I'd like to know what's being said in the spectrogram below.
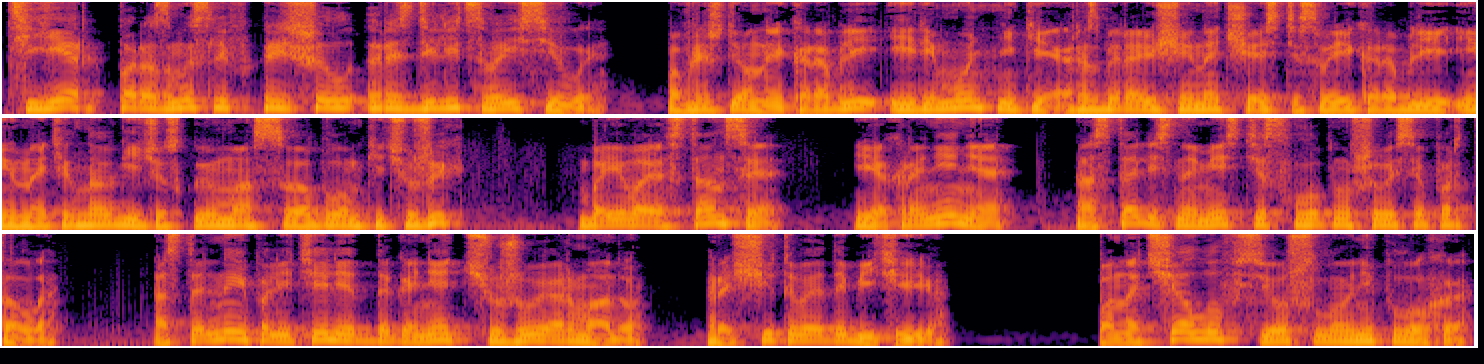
Тьер, поразмыслив, решил разделить свои силы. Поврежденные корабли и ремонтники, разбирающие на части свои корабли и на технологическую массу обломки чужих, боевая станция и охранение остались на месте схлопнувшегося портала. Остальные полетели догонять чужую армаду, рассчитывая добить ее. Поначалу все шло неплохо.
